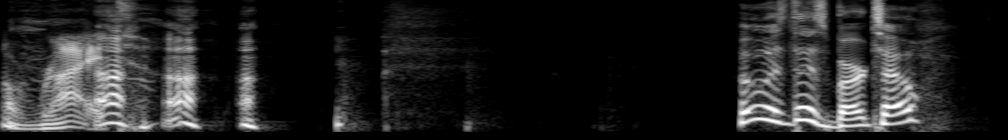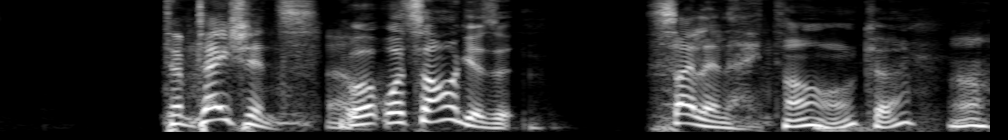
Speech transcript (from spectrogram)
All right. Who is this, Berto? Temptations. What, what song is it? Silent Night. Oh, okay. Oh.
